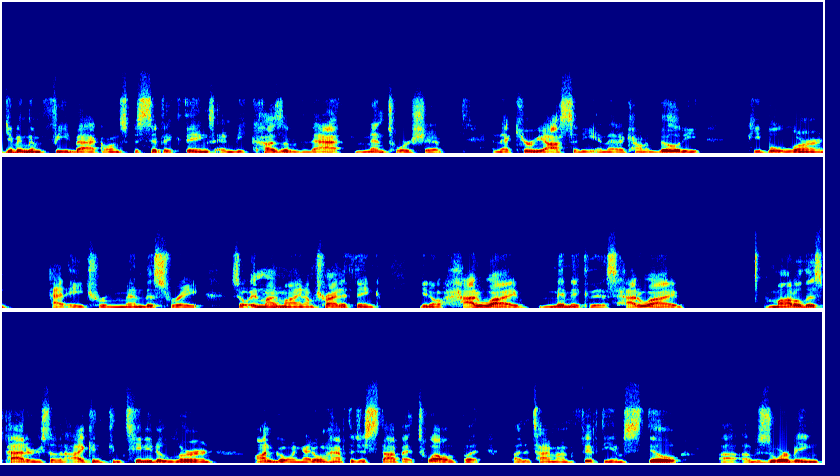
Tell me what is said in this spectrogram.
giving them feedback on specific things. And because of that mentorship and that curiosity and that accountability, people learn at a tremendous rate. So in my mind, I'm trying to think, you know, how do I mimic this? How do I model this pattern so that I can continue to learn ongoing? I don't have to just stop at 12, but by the time I'm 50, I'm still uh, absorbing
